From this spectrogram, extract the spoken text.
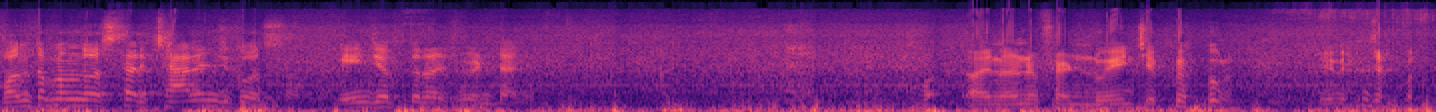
కొంతమంది వస్తారు ఛాలెంజ్ కోసం. ఏం చెప్తున్నారు వింటాను ఆయన ఫ్రెండ్ నువ్వేం చెప్పావు? నేనేం చెప్పాను.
